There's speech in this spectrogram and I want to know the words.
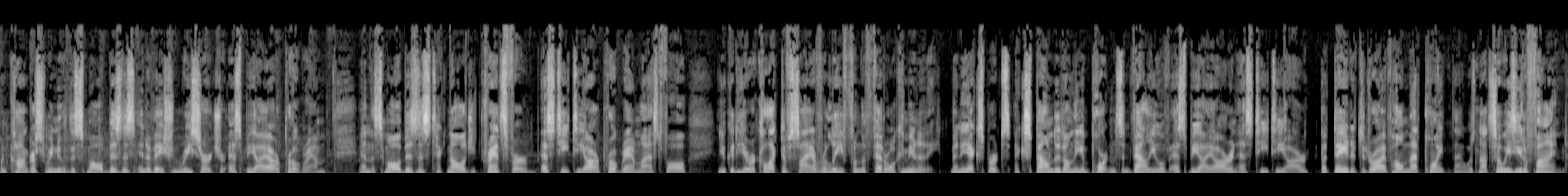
when Congress renewed the Small Business Innovation Research, or SBIR, program and the Small Business Technology Transfer, STTR, program last fall, you could hear a collective sigh of relief from the federal community. Many experts expounded on the importance and value of SBIR and STTR, but data to drive home that point that was not so easy to find.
